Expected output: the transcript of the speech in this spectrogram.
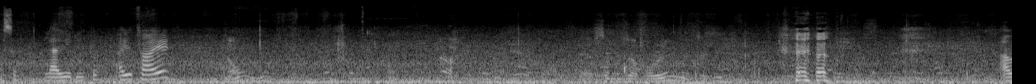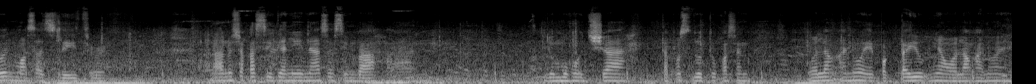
Kaso, layo dito. Are you tired? Non. non. Ah. Have some that's it. I will massage later. Naano siya kasi ganina sa simbahan. Lumuhod siya. Tapos dito kasi walang ano eh. Pagtayo niya, walang ano eh.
